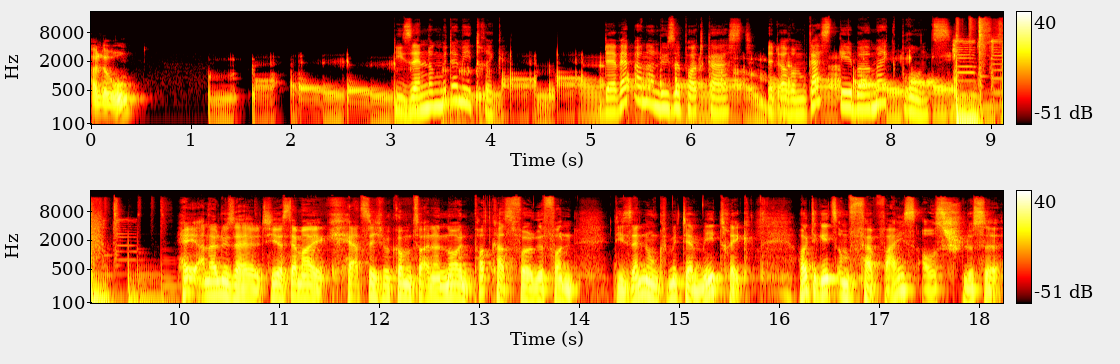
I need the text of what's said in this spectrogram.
Hallo? Die Sendung mit der Metrik. Der Webanalyse-Podcast mit eurem Gastgeber Mike Bruns. Hey Analyseheld, hier ist der Mike. Herzlich willkommen zu einer neuen Podcast-Folge von Die Sendung mit der Metrik. Heute geht es um Verweisausschlüsse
